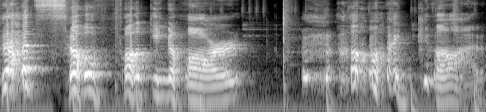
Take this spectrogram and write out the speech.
that's so fucking hard. Oh my god.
